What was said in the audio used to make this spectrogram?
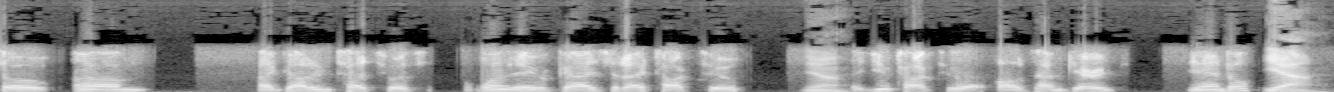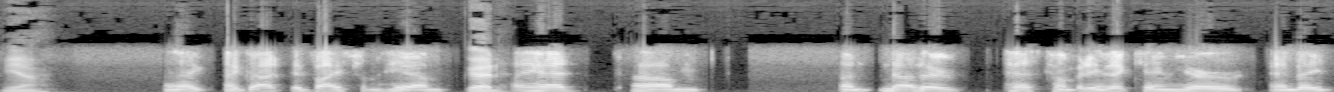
So um, I got in touch with one of the guys that I talked to, Yeah, that you talk to all the time, Gary Yandel, yeah, yeah. and I, I got advice from him. Good. I had um, another pest company that came here, and they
